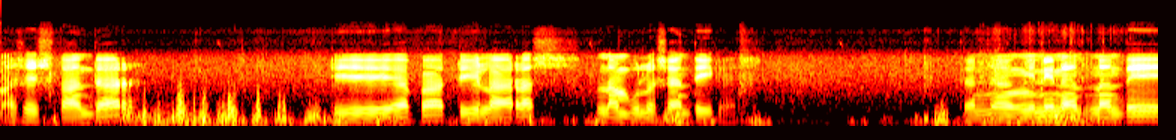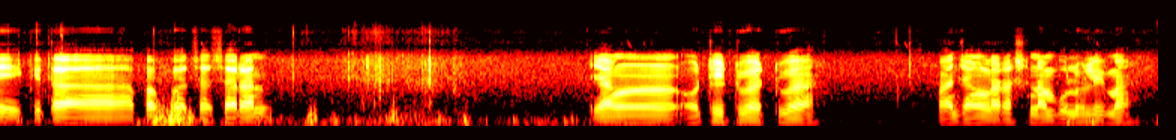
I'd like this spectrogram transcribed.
Masih standar di apa di laras 60 cm guys. Dan yang ini nanti kita apa buat sasaran yang OD22 panjang laras 65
